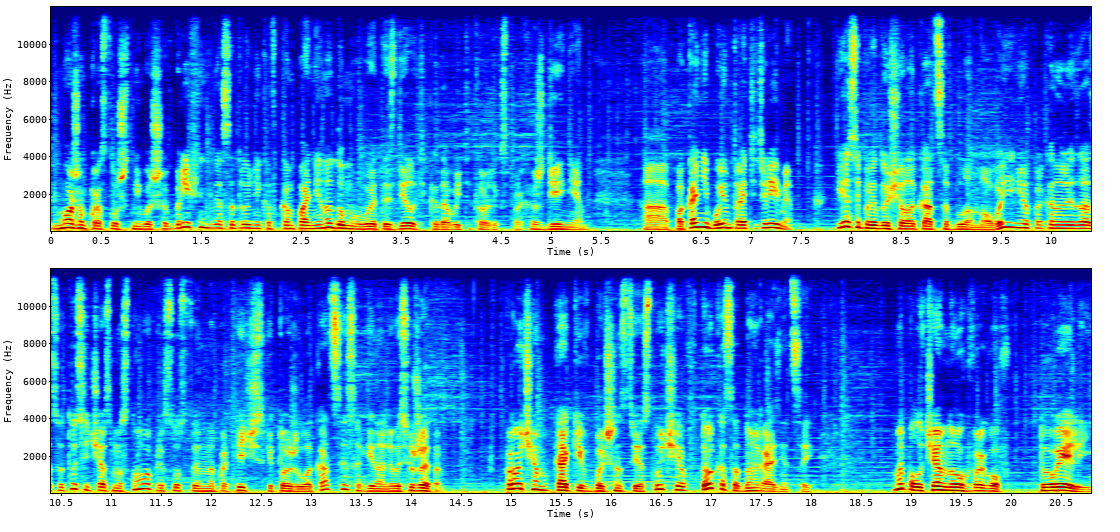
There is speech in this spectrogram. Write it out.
Можем прослушать небольшой брифинг для сотрудников компании, но думаю, вы это сделаете, когда выйдет ролик с прохождением. А пока не будем тратить время. Если предыдущая локация была новой ее про канализацию, то сейчас мы снова присутствуем на практически той же локации с оригинального сюжета. Впрочем, как и в большинстве случаев, только с одной разницей. Мы получаем новых врагов — турелей.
